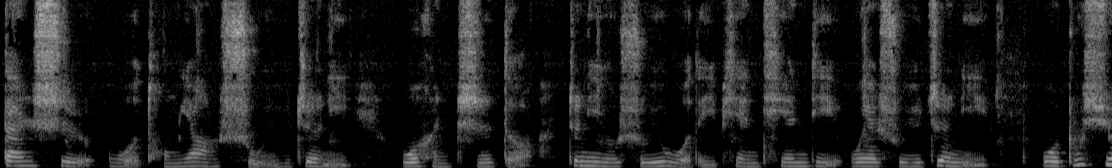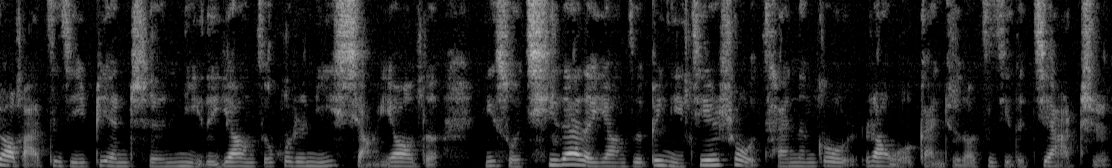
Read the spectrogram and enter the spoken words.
但是我同样属于这里，我很值得，这里有属于我的一片天地，我也属于这里。我不需要把自己变成你的样子，或者你想要的、你所期待的样子，被你接受，才能够让我感觉到自己的价值。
